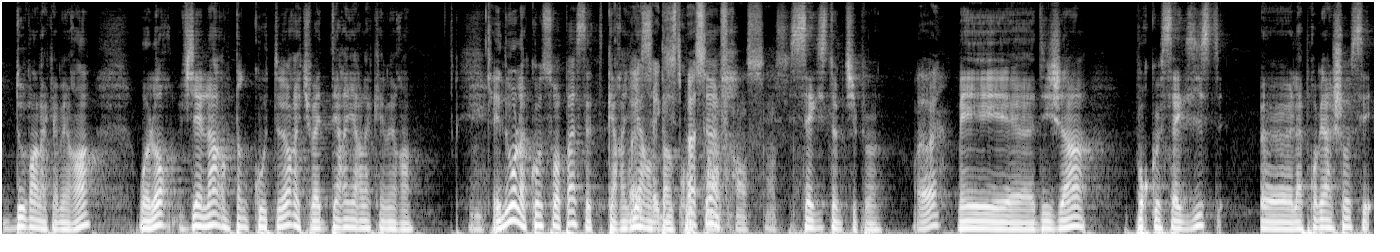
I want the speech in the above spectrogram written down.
devant la caméra. Ou alors, viens là en tant qu'auteur et tu vas être derrière la caméra. Et nous, on la conçoit pas, cette carrière en tant pas ça en qu'auteur. France. hein. Ça existe un petit peu. Ouais, ouais. Mais euh, déjà, pour que ça existe, euh, la première chose, c'est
